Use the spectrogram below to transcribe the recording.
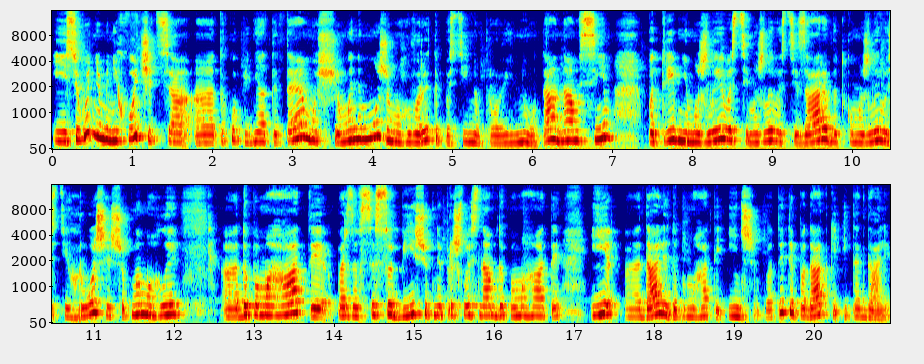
І сьогодні мені хочеться е, таку підняти тему, що ми не можемо говорити постійно про війну. Та? Нам всім потрібні можливості, можливості заробітку, можливості грошей, щоб ми могли е, допомагати, перш за все, собі, щоб не прийшлось нам допомагати, і е, далі допомагати іншим, платити податки і так далі.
